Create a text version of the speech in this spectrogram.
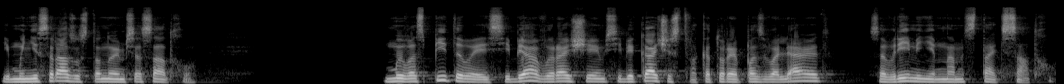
И мы не сразу становимся садху. Мы, воспитывая себя, выращиваем в себе качества, которые позволяют со временем нам стать садху.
